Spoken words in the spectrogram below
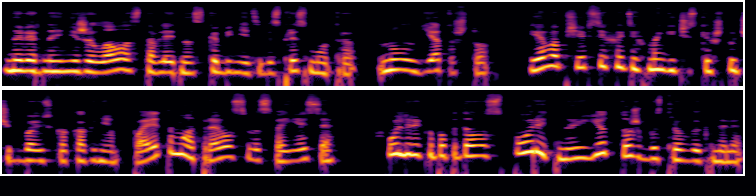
Наверное, не желал оставлять нас в кабинете без присмотра. Ну, я-то что? Я вообще всех этих магических штучек боюсь как огня, поэтому отправился в Освояся. Ульрика попыталась спорить, но ее тоже быстро выгнали.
